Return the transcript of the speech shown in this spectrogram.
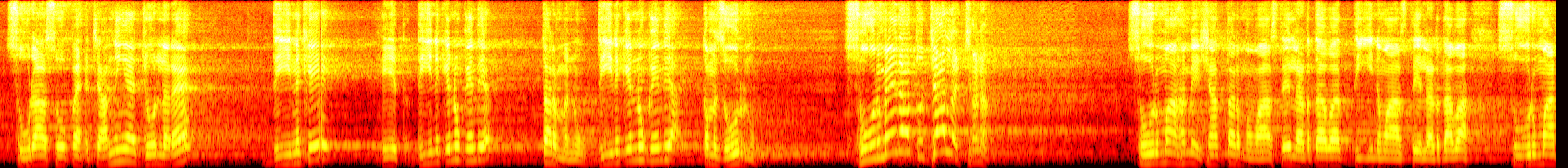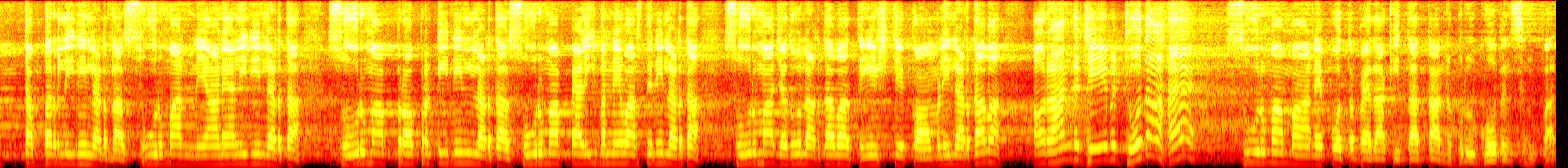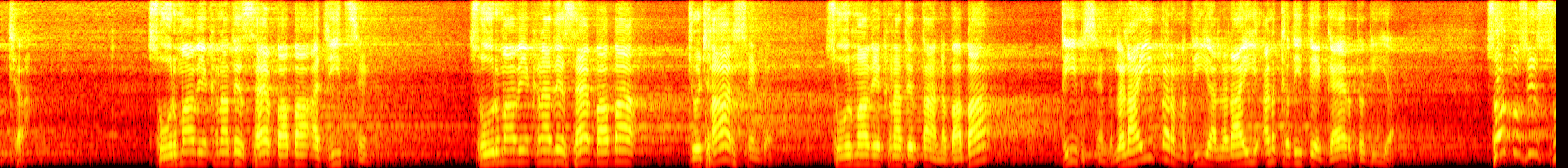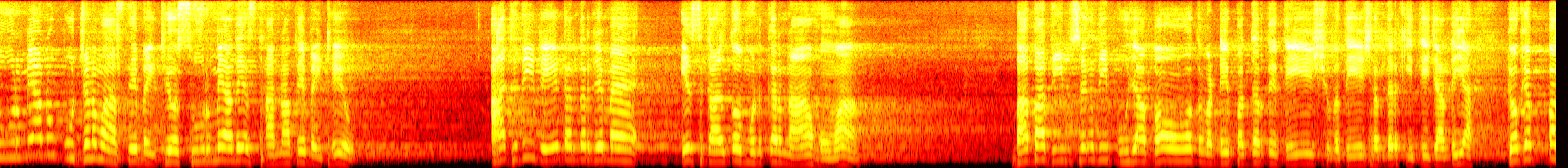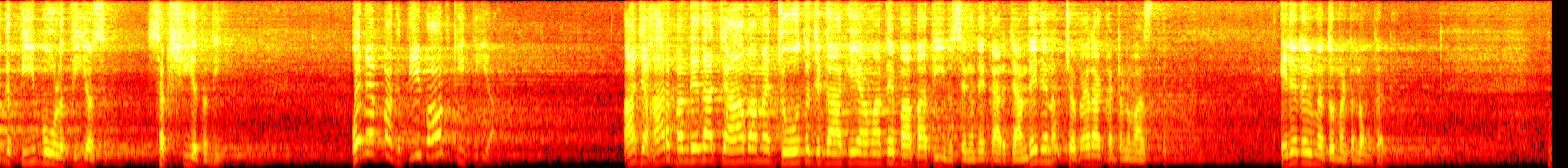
ਸੂਰਾ ਸੋ ਪਹਿਚਾਨੀ ਹੈ, ਜੋ ਲਰੈ ਦੀਨ ਕੇ ਹੇਤ। ਦੀਨ ਕਿਹਨੂੰ ਕਹਿੰਦੇ ਆ? ਧਰਮ ਨੂੰ। ਦੀਨ ਕਿਹਨੂੰ ਕਹਿੰਦੇ ਆ? ਕਮਜ਼ੋਰ ਨੂੰ। ਸੂਰਮੇ ਦਾ ਦੂਜਾ ਲੱਛਣ। ਸੂਰਮਾ ਹਮੇਸ਼ਾ ਧਰਮ ਵਾਸਤੇ ਲੜਦਾ ਵਾ, ਦੀਨ ਵਾਸਤੇ ਲੜਦਾ ਵਾ। ਸੂਰਮਾ ਟੱਬਰ ਲਈ ਨਹੀਂ ਲੜਦਾ, ਸੂਰਮਾ ਨਿਆਣਿਆਂ ਲਈ ਨਹੀਂ ਲੜਦਾ, ਸੂਰਮਾ ਪ੍ਰਾਪਰਟੀ ਲਈ ਨਹੀਂ ਲੜਦਾ, ਸੂਰਮਾ ਪੈਲੀ ਬੰਨੇ ਵਾਸਤੇ ਨਹੀਂ ਲੜਦਾ। ਸੂਰਮਾ ਜਦੋਂ ਲੜਦਾ ਵਾ, ਦੇਸ਼ ਤੇ ਕੌਮ ਲਈ ਲੜਦਾ ਵਾ। ਔਰੰਗਜ਼ੇਬ ਜੋਧਾ ਹੈ, ਸੂਰਮਾ ਮਾਂ ਨੇ ਪੁੱਤ ਪੈਦਾ ਕੀਤਾ, ਧੰਨ ਗੁਰੂ ਗੋਬਿੰਦ ਸਿੰਘ ਪਾਤਸ਼ਾਹ। ਸੂਰਮਾ ਵੇਖਣਾ ਤੇ ਸਹਿਬ ਬਾਬਾ ਅਜੀਤ ਸਿੰਘ। ਸੂਰਮਾ ਵੇਖਣਾ ਤੇ ਸਹਿਬ ਬਾਬਾ ਜੁਝਾਰ ਸਿੰਘ। ਸੂਰਮਾ ਵੇਖਣਾ ਤੇ ਧੰਨ ਬਾਬਾ ਦੀਪ ਸਿੰਘ, ਲੜਾਈ ਧਰਮ ਦੀ ਆ, ਲੜਾਈ ਅਣਖ ਦੀ ਤੇ ਗੈਰਤ ਦੀ ਆ। ਸੋ ਤੁਸੀਂ ਸੂਰਮਿਆਂ ਨੂੰ ਪੂਜਣ ਵਾਸਤੇ ਬੈਠੇ ਹੋ, ਸੂਰਮਿਆਂ ਦੇ ਸਥਾਨਾਂ ਤੇ ਬੈਠੇ ਹੋ। ਅੱਜ ਦੀ ਡੇਟ ਅੰਦਰ ਜੇ ਮੈਂ ਇਸ ਗੱਲ ਤੋਂ ਮੁਨਕਰ ਨਾ ਹੋਵਾਂ, ਬਾਬਾ ਦੀਪ ਸਿੰਘ ਦੀ ਪੂਜਾ ਬਹੁਤ ਵੱਡੇ ਪੱਧਰ ਤੇ ਦੇਸ਼ ਵਿਦੇਸ਼ ਅੰਦਰ ਕੀਤੀ ਜਾਂਦੀ ਆ, ਕਿਉਂਕਿ ਭਗਤੀ ਬੋਲਦੀ ਆ ਉਸ ਸ਼ਖਸੀਅਤ ਦੀ। ਉਹਨੇ ਭਗਤੀ ਬਹੁਤ ਕੀਤੀ ਆ। ਅੱਜ ਹਰ ਬੰਦੇ ਦਾ ਚਾਹ ਵਾ, ਮੈਂ ਜੋਤ ਜਗਾ ਕੇ ਆਵਾਂ ਤੇ ਬਾਬਾ ਦੀਪ ਸਿੰਘ ਦੇ ਘਰ ਜਾਂਦੇ ਜੇ ਨਾ, ਚੁਪਹਿਰਾ ਕੱਟਣ ਵਾਸਤੇ। ਇਹਦੇ ਤੇ ਵੀ ਮੈਂ 2 ਮਿੰਟ ਲਾਉਂ ਤੁਹਾਡੇ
